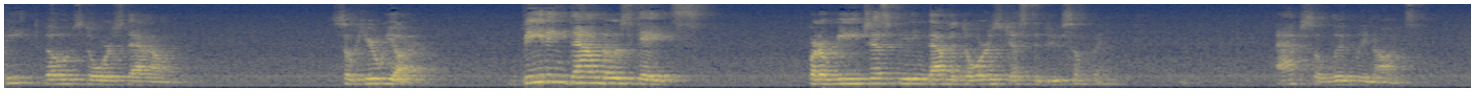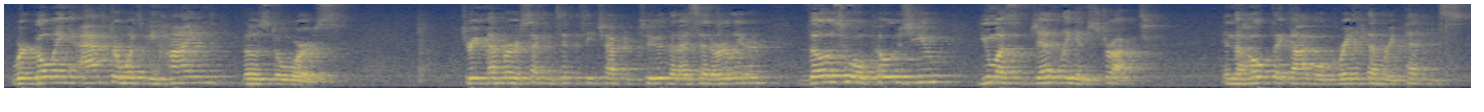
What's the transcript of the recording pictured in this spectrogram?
beat those doors down. So here we are, beating down those gates. But are we just beating down the doors just to do something? Absolutely not. We're going after what's behind those doors. Do you remember 2 Timothy chapter 2 that I said earlier? Those who oppose you, you must gently instruct in the hope that God will grant them repentance,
